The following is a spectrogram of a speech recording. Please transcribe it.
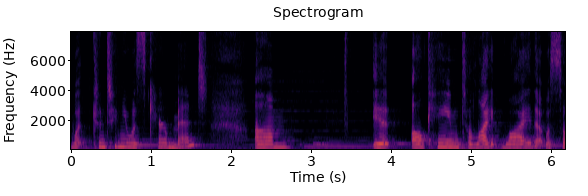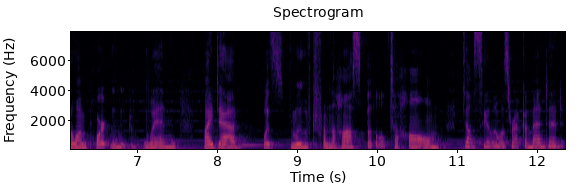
what continuous care meant, um, it all came to light why that was so important when my dad was moved from the hospital to home. Del Cielo was recommended,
